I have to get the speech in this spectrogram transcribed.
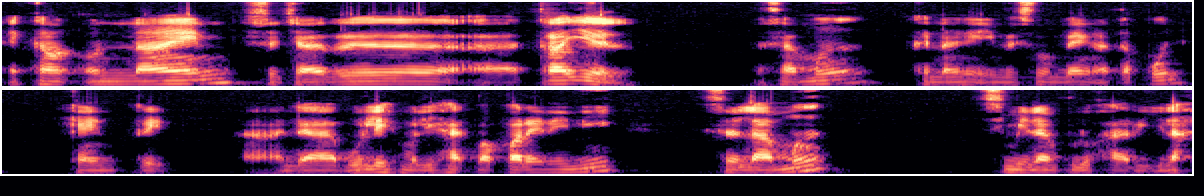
account online secara trial bersama kenangan investment bank ataupun Cantrade. Uh, anda boleh melihat paparan ini selama 90 hari lah.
